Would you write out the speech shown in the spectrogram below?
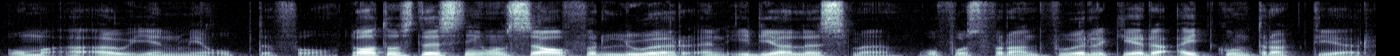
om 'n ou een mee op te vul? Laat ons dus nie onsself verloor in idealisme of ons verantwoordelikhede uitkontrakteer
